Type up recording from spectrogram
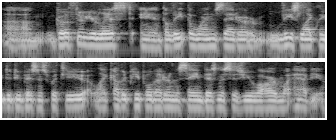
um, go through your list and delete the ones that are least likely to do business with you, like other people that are in the same business as you are and what have you.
